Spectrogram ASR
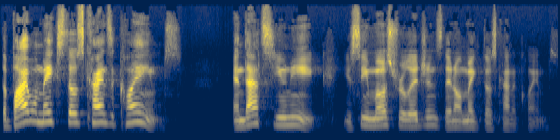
The Bible makes those kinds of claims, and that's unique. You see, most religions, they don't make those kind of claims.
